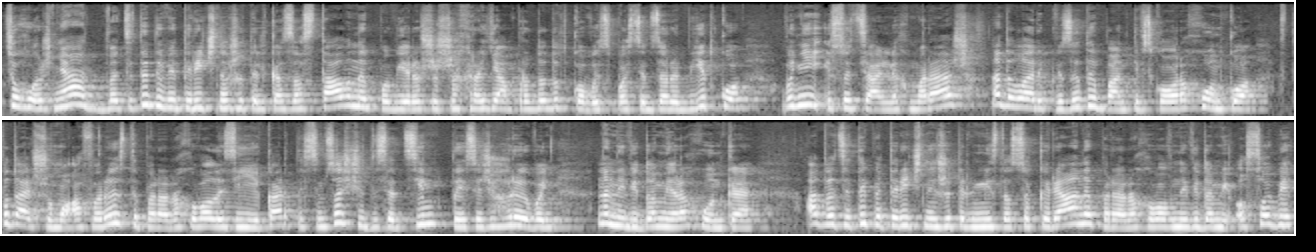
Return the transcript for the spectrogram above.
Цього ж дня 29-річна жителька заставни, повіривши шахраям про додатковий спосіб заробітку, в одній із соціальних мереж надала реквізити банківського рахунку. В подальшому аферисти перерахували з її карти 767 тисяч гривень на невідомі рахунки. А 25-річний житель міста Сокиряни перерахував невідомій особі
